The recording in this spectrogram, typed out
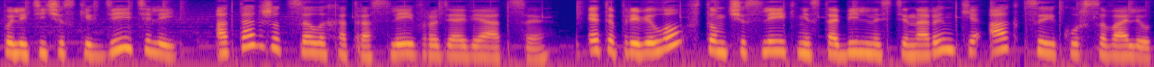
политических деятелей, а также целых отраслей вроде авиации. Это привело, в том числе и к нестабильности на рынке акций и курса валют.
